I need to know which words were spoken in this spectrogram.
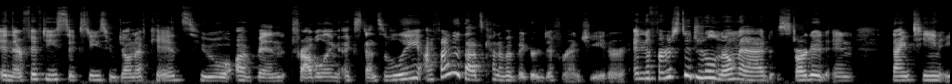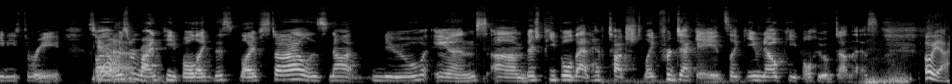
in their 50s, 60s who don't have kids, who have been traveling extensively, I find that that's kind of a bigger differentiator. And the first digital nomad started in 1983. So yeah. I always remind people like this lifestyle is not new, and um, there's people that have touched like for decades. Like you know people who have done this. Oh yeah,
